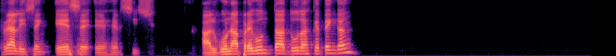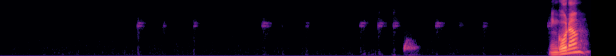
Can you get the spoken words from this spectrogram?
realicen ese ejercicio. ¿Alguna pregunta, dudas que tengan? ¿Ninguna?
